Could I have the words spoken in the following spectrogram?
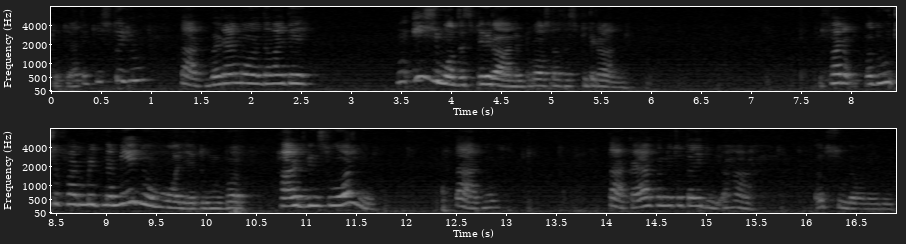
Тут я такий стою. Так, беремо, давайте. Ну, ізі мод за спідрани, просто за спідрани. Фар... Лучше фармить на медіум моді, я думаю, бо хард він сложний. Так, ну. Так, а як вони тут йдуть? Ага. Отсюда вони йдуть.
